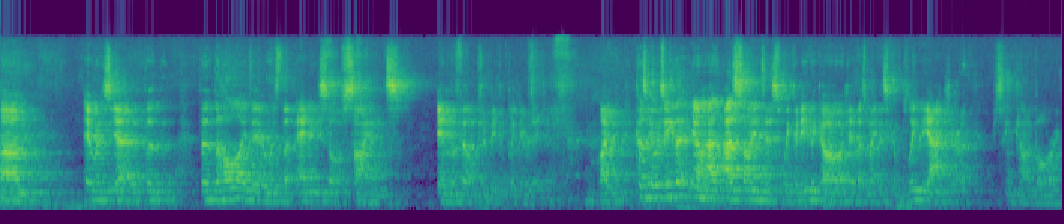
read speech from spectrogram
Um, it was yeah. The, the the whole idea was that any sort of science in the film should be completely ridiculous. Like, because it was either you know as, as scientists we could either go okay let's make this completely accurate, which seemed kind of boring,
